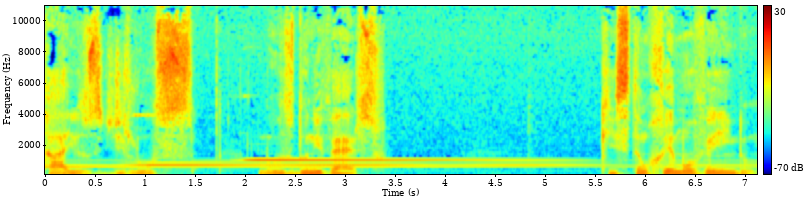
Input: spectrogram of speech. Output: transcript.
raios de luz, luz do universo, que estão removendo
